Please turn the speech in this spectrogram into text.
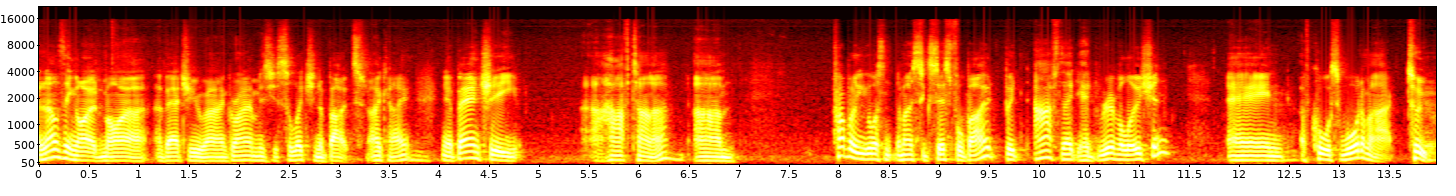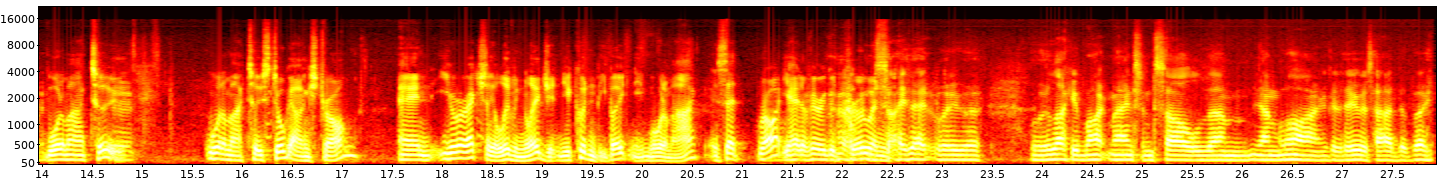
Another thing I admire about you, uh, Graeme, is your selection of boats. Okay, now Banshee, a half tonner, um, probably wasn't the most successful boat, but after that you had Revolution, and of course Watermark Two. Watermark Two, Yeah. Watermark Two still going strong. And you were actually a living legend. You couldn't be beaten in Watermark. Is that right? You had a very good I crew, wouldn't and say that. We were, we were lucky Mike Manson sold um, Young Lion because he was hard to beat.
